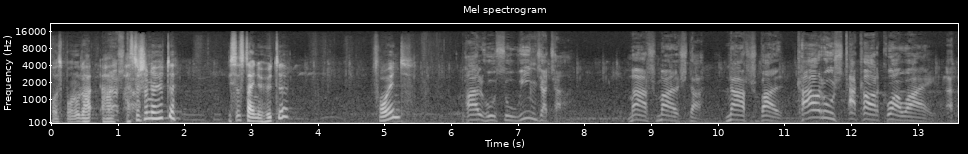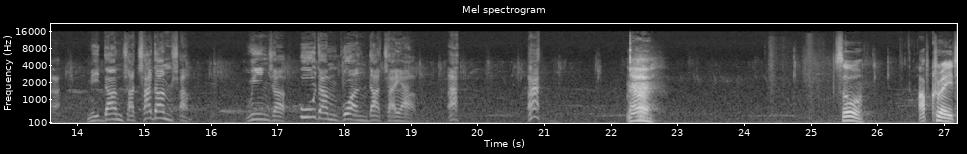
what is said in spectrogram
ausbauen. Oder ha, hast du schon eine Hütte? Ist das deine Hütte? Freund? Narshbal, Karush? Ah. So. Upgrade.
